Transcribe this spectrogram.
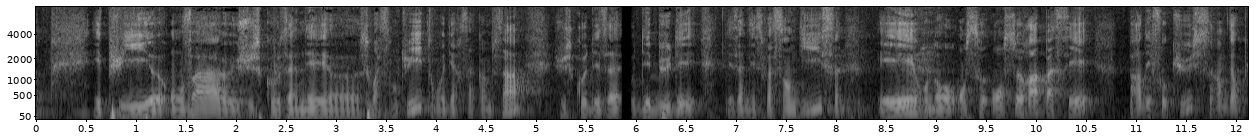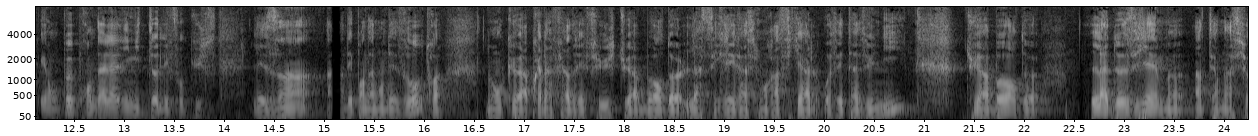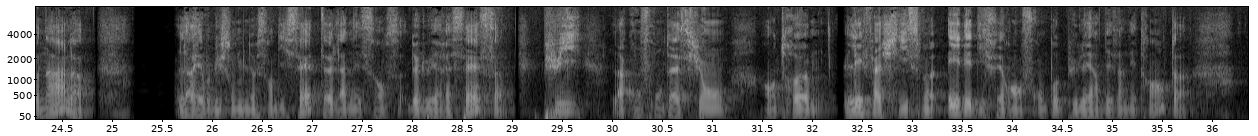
et puis euh, on va jusqu'aux années 68, euh, on va dire ça comme ça, jusqu'au début des, années 70, et on, sera passé par des focus, hein, et on peut prendre à la limite les focus les uns indépendamment des autres. Donc euh, après l'affaire Dreyfus, tu abordes la ségrégation raciale aux États-Unis, tu abordes la deuxième internationale, la révolution de 1917, la naissance de l'URSS, puis la confrontation entre les fascismes et les différents fronts populaires des années 30,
